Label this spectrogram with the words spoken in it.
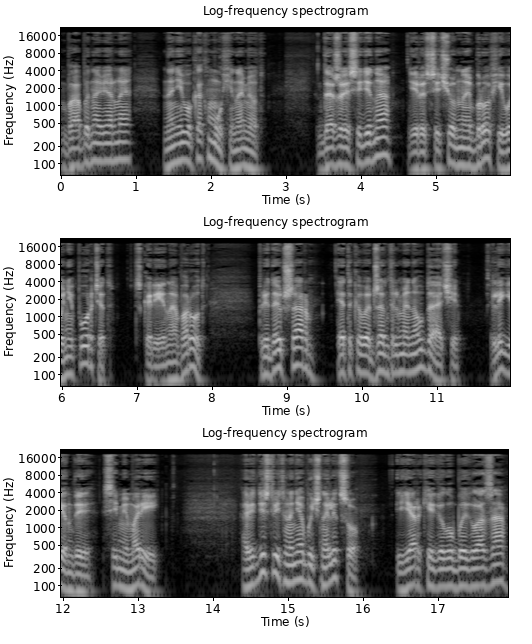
Бабы, наверное, на него как мухи на мед. Даже седина и рассеченная бровь его не портят, скорее наоборот, придают шарм этакого джентльмена удачи, легенды Семи морей. А ведь действительно необычное лицо. Яркие голубые глаза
